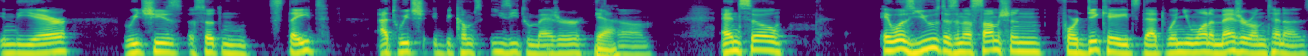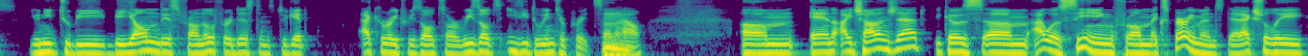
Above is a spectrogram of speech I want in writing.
in the air, reaches a certain state at which it becomes easy to measure. Yeah. Um, and so it was used as an assumption for decades that when you want to measure antennas, you need to be beyond this Fraunhofer distance to get accurate results or results easy to interpret somehow. Mm. Um, and I challenged that because um, I was seeing from experiments that actually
